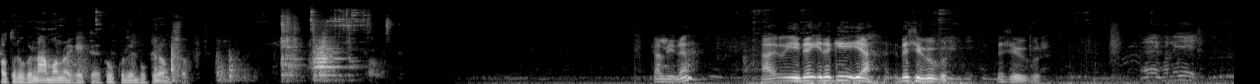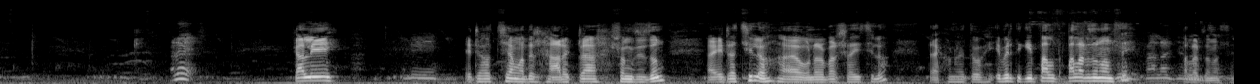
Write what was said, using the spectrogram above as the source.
কতটুকু নামানো এক একটা কুকুরের বুকের অংশ। কালি না? আর এটা এটা কি ইয়া দেশি কুকুর দেশি কুকুর কালি এটা হচ্ছে আমাদের আরেকটা সংযোজন। এটা ছিল ওনার বাসায় ছিল। তা এখন হয়তো এবার থেকে পাল- পালার জন্য আনছে? পালার জন্য আছে।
